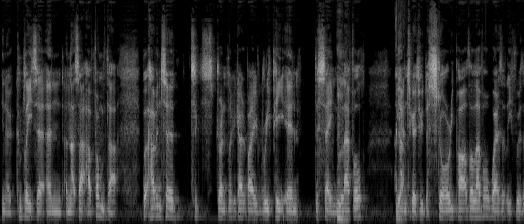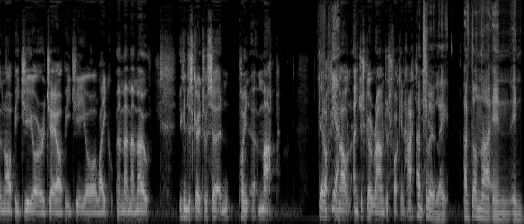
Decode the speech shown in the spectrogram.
you know, complete it, and and that's that. Have fun with that. But having to to strengthen your character by repeating the same mm. level and yeah. having to go through the story part of the level. Whereas at least with an RPG or a JRPG or like an MMO, you can just go to a certain point at a map, get off yeah. your mount, and just go around just fucking hacking. Absolutely, shit. I've done that in in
